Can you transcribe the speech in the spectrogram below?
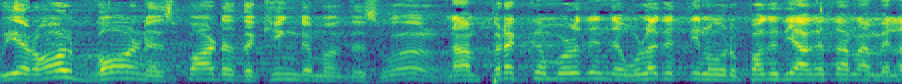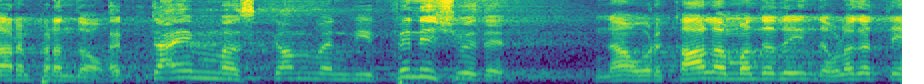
we are all born as part of the kingdom of this world. நாம் பிறக்கும் பொழுது இந்த உலகத்தின் ஒரு பகுதியாகத்தான் நாம் எல்லாரும் பிறந்தோம் A time must come when we finish with it. நான் ஒரு காலம் வந்தது இந்த உலகத்தை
